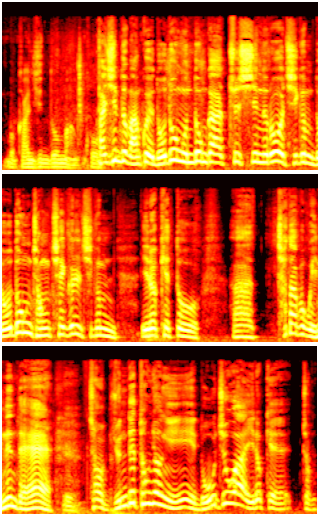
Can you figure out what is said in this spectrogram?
뭐 관심도 많고 관심도 많고요. 노동 운동가 출신으로 지금 노동 정책을 지금 이렇게 또 아, 쳐다보고 있는데 네. 저윤 대통령이 노조와 이렇게 좀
